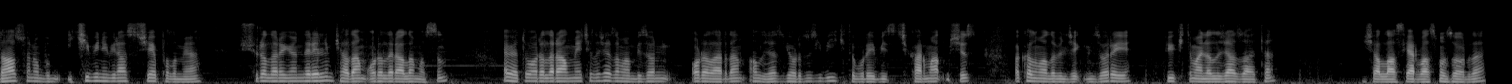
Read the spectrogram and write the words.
Daha sonra bu 2000'i biraz şey yapalım ya. Şuralara gönderelim ki adam oraları alamasın. Evet o oraları almaya çalışacağız ama biz onun oralardan alacağız. Gördüğünüz gibi iyi ki de burayı biz çıkarma atmışız. Bakalım alabilecek miyiz orayı. Büyük ihtimal alacağız zaten. İnşallah asker basmaz orada.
